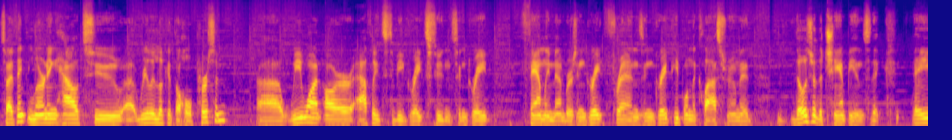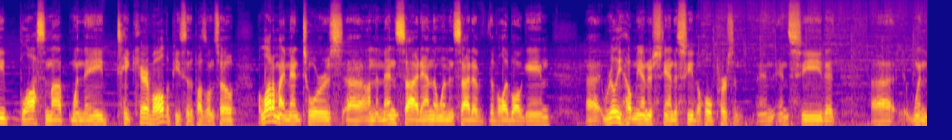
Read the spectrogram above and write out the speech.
so I think learning how to uh, really look at the whole person, Uh, we want our athletes to be great students and great family members and great friends and great people in the classroom. It, those are the champions that they blossom up when they take care of all the pieces of the puzzle. And so a lot of my mentors uh, on the men's side and the women's side of the volleyball game uh, really helped me understand to see the whole person and, and see that uh, when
